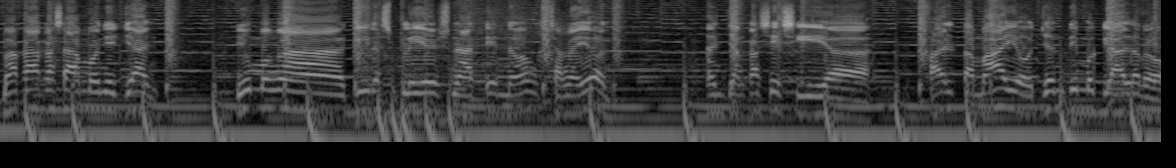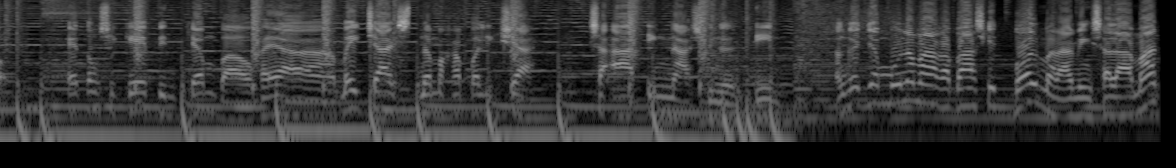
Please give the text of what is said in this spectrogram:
makakasama niya dyan yung mga Gilas players natin no sa ngayon. Andiyan kasi si ah, Carl Tamayo, dyan din maglalaro etong si Kevin Kiambao kaya may chance na makabalik siya sa ating national team. Hanggang dyan muna mga kabasketball, maraming salamat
